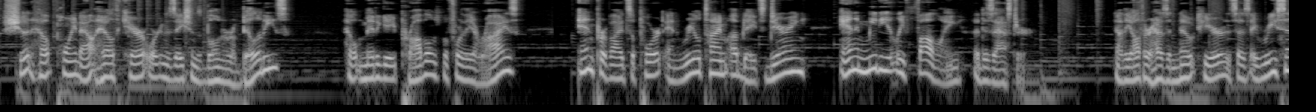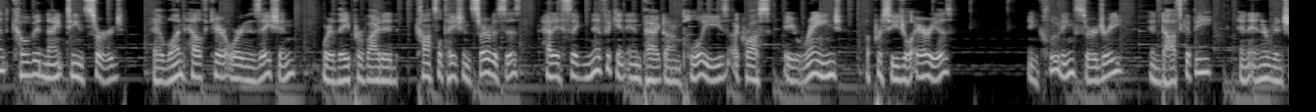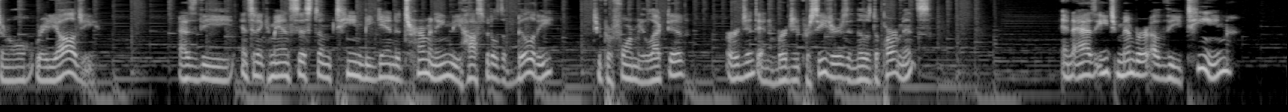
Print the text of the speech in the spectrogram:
should help point out healthcare organizations' vulnerabilities, help mitigate problems before they arise, and provide support and real time updates during and immediately following a disaster. Now, the author has a note here that says a recent COVID 19 surge at one healthcare organization where they provided consultation services had a significant impact on employees across a range of procedural areas, including surgery, endoscopy, and interventional radiology. As the Incident Command System team began determining the hospital's ability to perform elective, urgent, and emergent procedures in those departments, and as each member of the team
